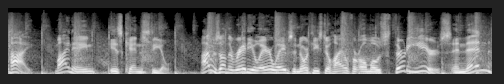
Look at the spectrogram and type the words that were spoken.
Hi, my name is Ken Steele. I was on the radio airwaves in Northeast Ohio for almost 30 years, and then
